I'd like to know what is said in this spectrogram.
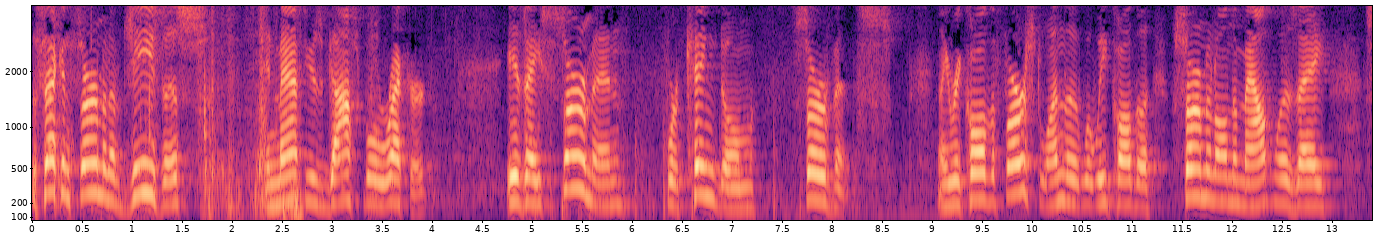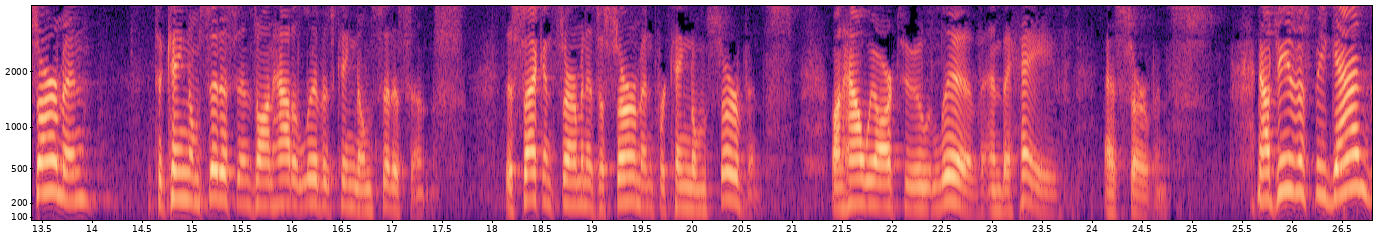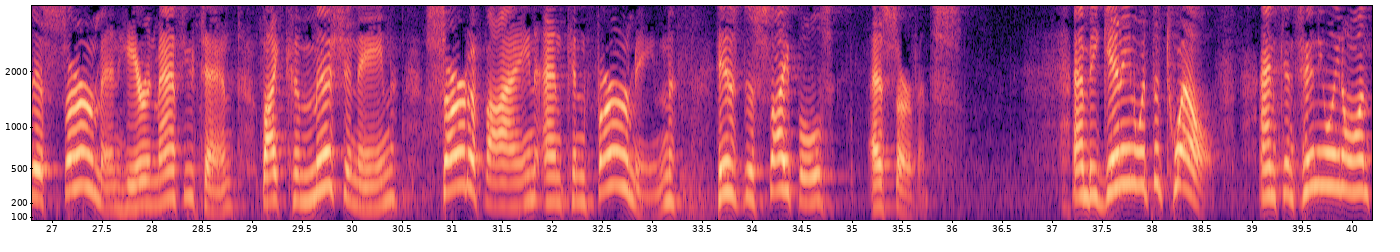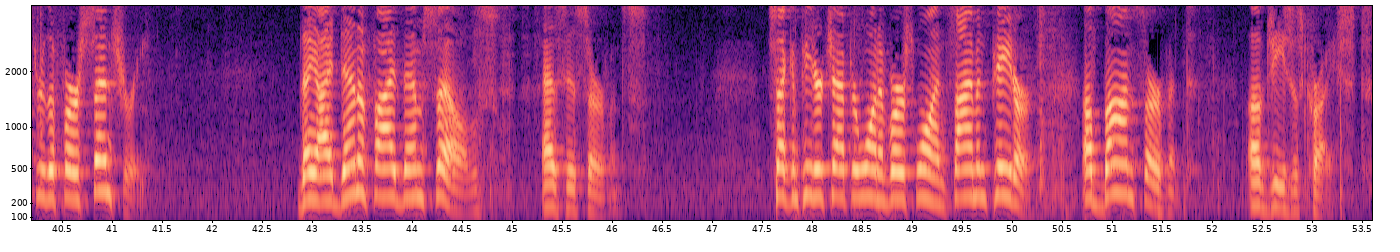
The second sermon of Jesus in Matthew's gospel record is a sermon for kingdom servants. Now, you recall the first one, the, what we call the Sermon on the Mount, was a sermon to kingdom citizens on how to live as kingdom citizens. The second sermon is a sermon for kingdom servants on how we are to live and behave as servants. Now, Jesus began this sermon here in Matthew 10 by commissioning, certifying, and confirming his disciples as servants. And beginning with the 12 and continuing on through the first century, they identified themselves as his servants. 2 Peter chapter 1 and verse 1, Simon Peter, a bondservant of Jesus Christ.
